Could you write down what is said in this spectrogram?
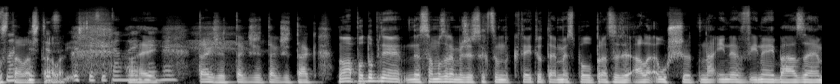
zostáva stále. Ešte, ešte si tam, hej, hej, hej. Takže, takže, takže tak. No a podobne, samozrejme, že sa chcem k tejto téme spolupracovať, ale už na iné, v inej báze e,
